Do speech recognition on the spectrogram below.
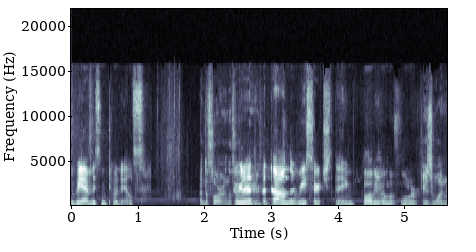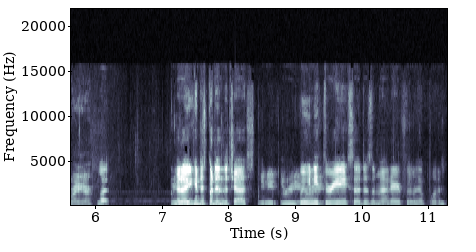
Oh yeah, I'm missing toenails. On the floor, on the We're gonna Right have to put down the research thing. Claudia on the floor. Here's one right here. But I know you can just put it in the chest. You need three. We, we need three, so it doesn't matter if we only have one.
